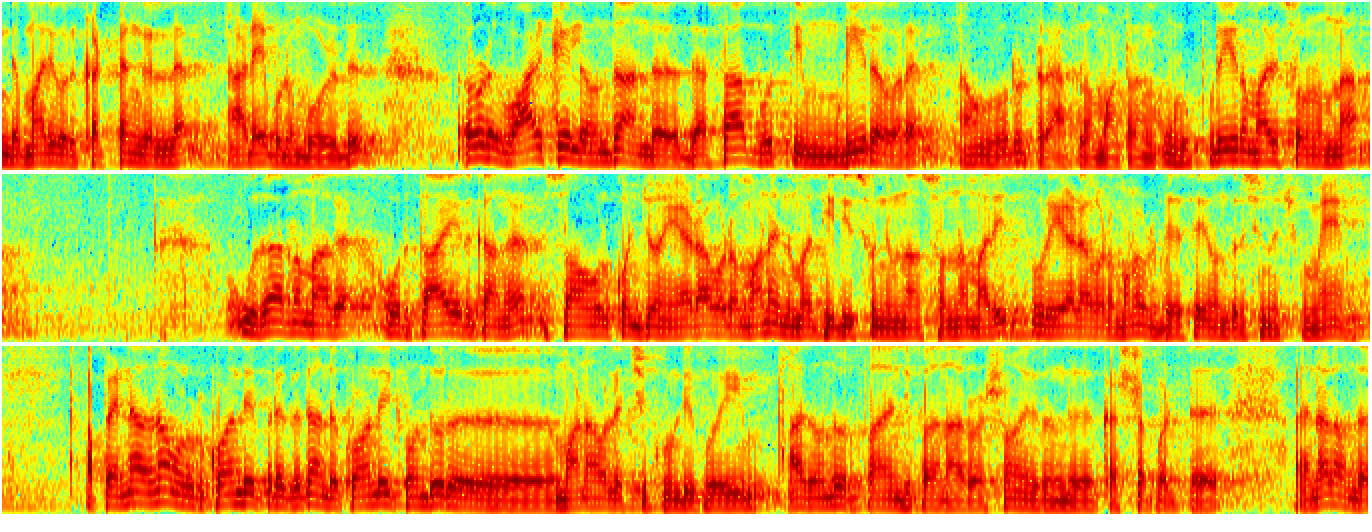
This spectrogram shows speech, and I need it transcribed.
இந்த மாதிரி ஒரு கட்டங்களில் அடைபடும் பொழுது அவரோட வாழ்க்கையில் வந்து அந்த தசாபுத்தி முடிகிற வரை அவங்க ஒரு ட்ராப்பில் மாட்டுறாங்க. உங்களுக்கு புரிகிற மாதிரி சொல்லணும்னா உதாரணமாக ஒரு தாய் இருக்காங்க. ஸோ அவங்களுக்கு கொஞ்சம் ஏடாவடமான இந்த மாதிரி திதி சூன்யம் நான் சொன்ன மாதிரி ஒரு ஏடாவடமான ஒரு திசை வந்துருச்சுன்னு வச்சுக்கோமே. அப்போ என்ன ஆகுதுன்னா அவங்களுக்கு ஒரு குழந்தை பிறகுது அந்த குழந்தைக்கு வந்து ஒரு மன வளர்ச்சி கூண்டி போய் அது வந்து ஒரு பதினஞ்சு பதினாறு வருஷம் இருந்து கஷ்டப்பட்டு அதனால் அந்த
